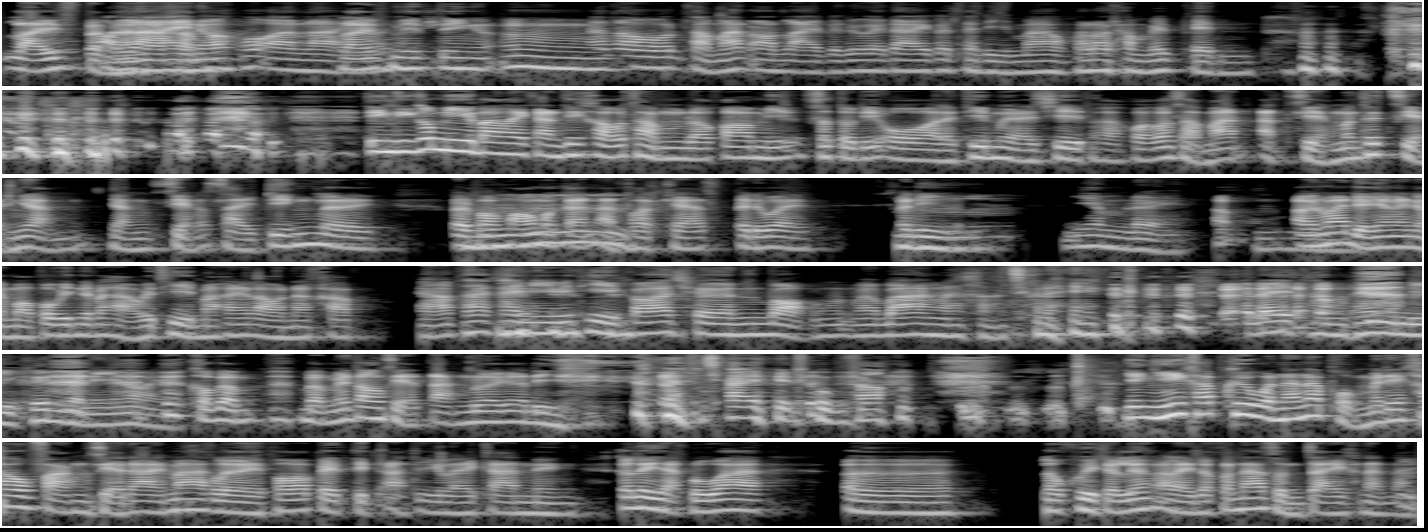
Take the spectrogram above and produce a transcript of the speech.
ไลฟ์แบบออนไลน์นั้นนะครับเนาะพวกออนไลน์ live meeting อืมถ้าเราสามารถออนไลน์ไปด้วยได้ก็จะดีมาก เพราะเราทำไม่เป็น จริง ๆ ก็มีบางรายการที่เขาทำแล้วก็มีสตูดิโออะไรที่มืออาชีพครับเขาก็สามารถอัดเสียงบันทึกเสียงอย่างอย่างเสียงใสกิ้งเลย ไปพร้อมๆกับการอัดพอดแคสต์ไปด้วยก็ดี เยี่ยมเลยครับเอาเป็นว่าเดี๋ยวยังไงเดี๋ยวหมอประวินจะไปหาวิธีมาให้เรานะครับ ครับ ถ้าใครมีวิธีก็เชิญบอกมาบ้างนะครับ จะได้จะได้ทำให้มันดีขึ้นกว่านี้หน่อยเขาแบบแบบไม่ต้องเสียตังค์ด้วยก็ดี ใช่ถูกต้อง อย่างนี้ครับคือวันนั้นนะผมไม่ได้เข้าฟังเสียดายมากเลย เพราะว่าไปติดอัดอีกรายการหนึ่งก็เลยอยากรู้ว่า เออเราคุยกันเรื่องอะไรแล้วก็น่าสนใจขนาดไหน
